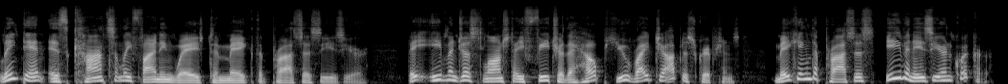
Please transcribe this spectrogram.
LinkedIn is constantly finding ways to make the process easier. They even just launched a feature that helps you write job descriptions, making the process even easier and quicker.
